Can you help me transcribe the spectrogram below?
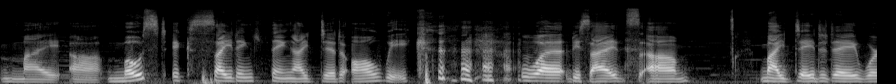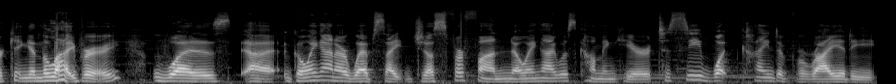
my uh, most exciting thing I did all week. what besides um, my day-to-day working in the library was uh, going on our website just for fun, knowing I was coming here to see what kind of variety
